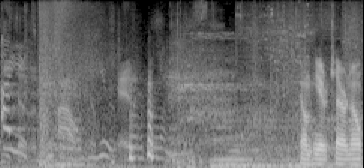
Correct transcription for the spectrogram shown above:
I eat people like you for breakfast. Come here, Cherno.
